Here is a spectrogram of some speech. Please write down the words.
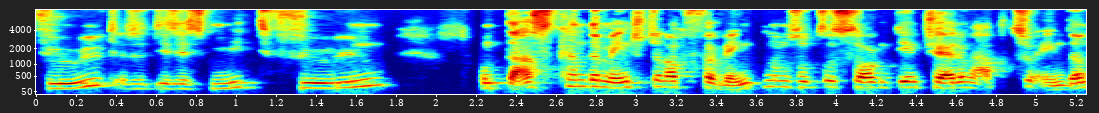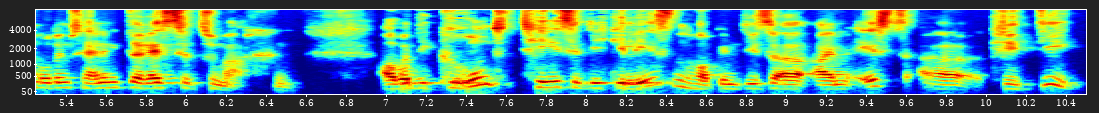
fühlt, also dieses Mitfühlen. Und das kann der Mensch dann auch verwenden, um sozusagen die Entscheidung abzuändern oder in seinem Interesse zu machen. Aber die Grundthese, die ich gelesen habe in dieser AMS-Kritik,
